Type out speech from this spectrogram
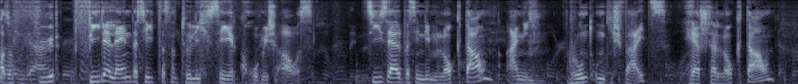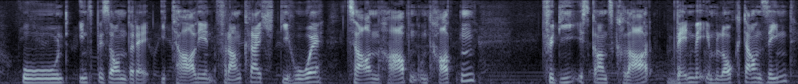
Also für viele Länder sieht das natürlich sehr komisch aus. Sie selber sind im Lockdown, eigentlich rund um die Schweiz herrscht der Lockdown und insbesondere Italien, Frankreich, die hohe Zahlen haben und hatten. Für die ist ganz klar, wenn wir im Lockdown sind,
